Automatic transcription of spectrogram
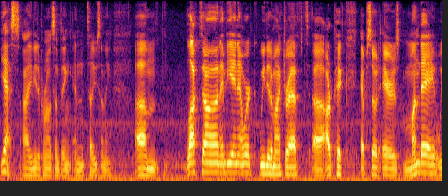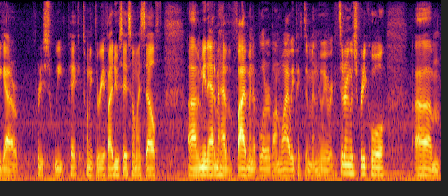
yes, I need to promote something and tell you something. Um, Locked On NBA Network, we did a mock draft. Uh, our pick episode airs Monday. We got a pretty sweet pick at 23, if I do say so myself. Um, me and Adam have a five minute blurb on why we picked him and who we were considering, which is pretty cool. Um,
